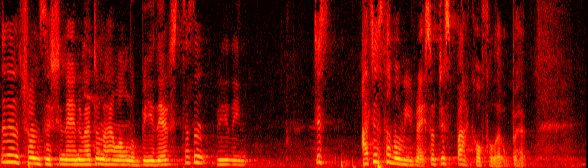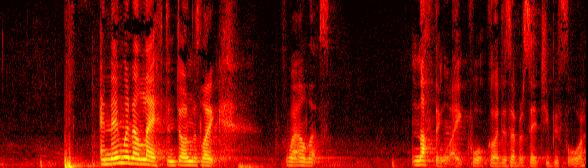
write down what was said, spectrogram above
they're in a transition anyway. I don't know how long they'll be there. It doesn't really, just, I just have a wee rest. I'll just back off a little bit. And then when I left, and Dawn was like, well, that's nothing like what God has ever said to you before.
